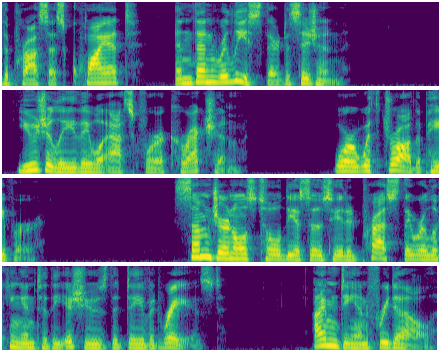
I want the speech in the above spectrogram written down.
the process quiet and then release their decision. Usually, they will ask for a correction or withdraw the paper. Some journals told the Associated Press they were looking into the issues that David raised. I'm Dan Friedell.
